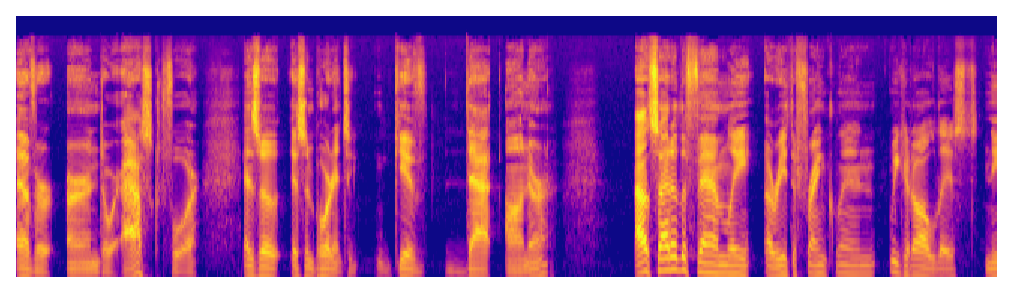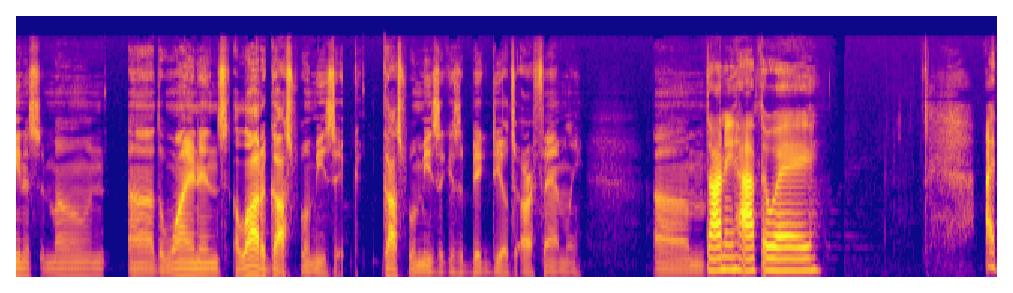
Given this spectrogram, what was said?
ever earned or asked for and so it's important to give that honor outside of the family aretha franklin we could all list nina simone uh, the winans a lot of gospel music gospel music is a big deal to our family Donny Hathaway. I,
